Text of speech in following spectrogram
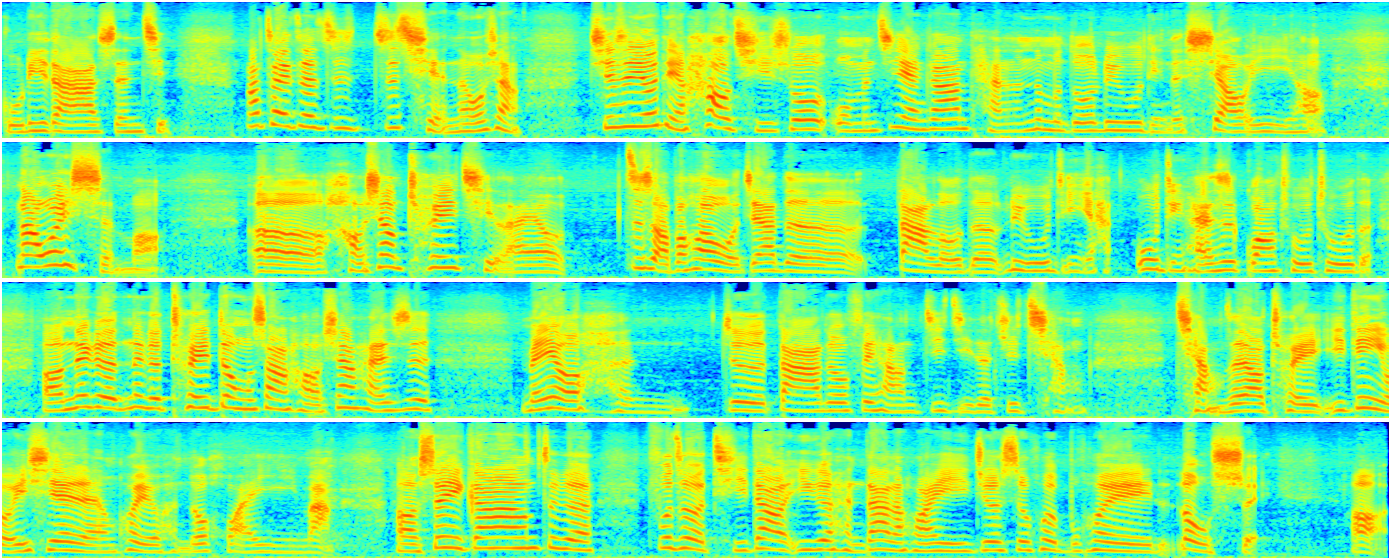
鼓励大家申请。那在这之之前呢，我想其实有点好奇，说我们既然刚刚谈了那么多绿屋顶的效益哈，那为什么呃好像推起来哦，至少包括我家的大楼的绿屋顶，屋顶还是光秃秃的，哦，那个那个推动上好像还是没有很，就是大家都非常积极的去抢。抢着要推，一定有一些人会有很多怀疑嘛。好，所以刚刚这个副座提到一个很大的怀疑，就是会不会漏水？哦，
